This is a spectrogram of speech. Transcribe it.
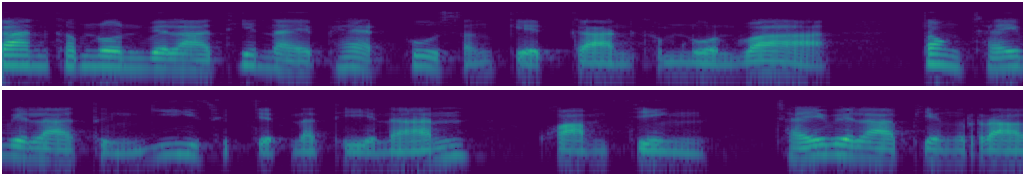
การคำนวณเวลาที่นายแพทย์ผู้สังเกตการคำนวณว่า ต้องใช้เวลาถึง 27 นาทีนั้น ความจริงใช้เวลาเพียงราว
